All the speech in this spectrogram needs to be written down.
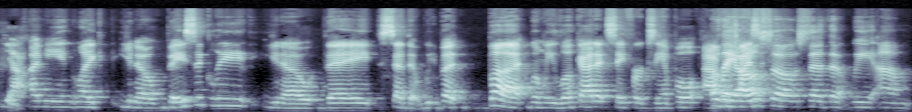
yeah. I mean, like you know, basically, you know, they said that we, but but when we look at it, say for example, oh, they also said that we um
